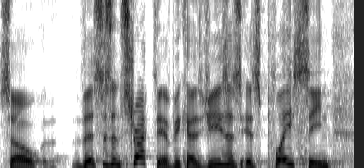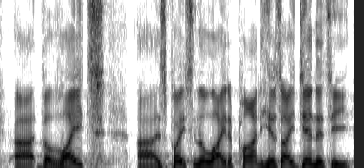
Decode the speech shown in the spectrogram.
So this is instructive because Jesus is placing uh, the light, uh, is placing the light upon his identity.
